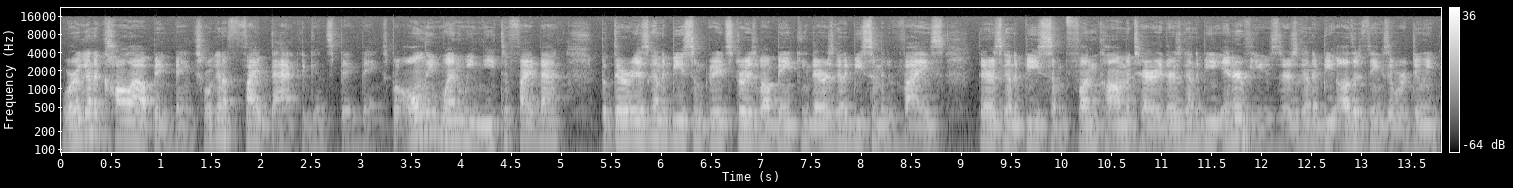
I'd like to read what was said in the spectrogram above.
We're going to call out big banks. We're going to fight back against big banks, but only when we need to fight back. But there is going to be some great stories about banking. There is going to be some advice. There's going to be some fun commentary. There's going to be interviews. There's going to be other things that we're doing.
